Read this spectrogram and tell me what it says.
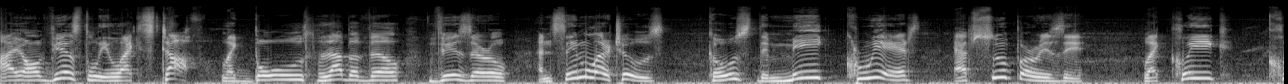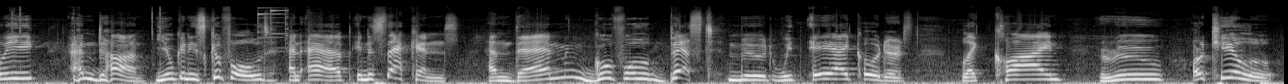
I obviously like stuff like Bolt, Lovable, V0 and similar tools cause they make create apps super easy. Like click, click and done. You can scaffold an app in seconds and then go full best mode with AI coders like Cline, Roo or Kilo.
